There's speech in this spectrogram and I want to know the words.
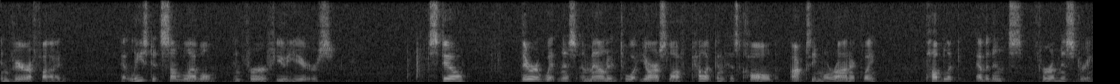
and verified, at least at some level and for a few years. Still, their witness amounted to what Yaroslav Pelikan has called, oxymoronically, public evidence for a mystery.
